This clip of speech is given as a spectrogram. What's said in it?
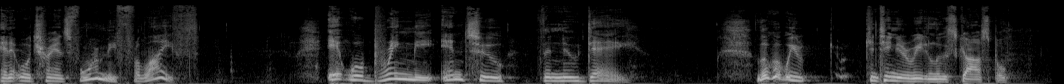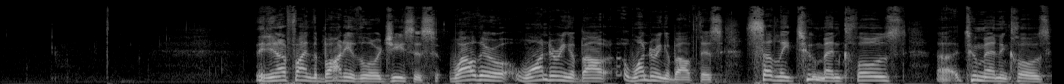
And it will transform me for life. It will bring me into the new day. Look what we continue to read in Luke's gospel. They did not find the body of the Lord Jesus. While they were wandering about, wondering about this, suddenly two men clothed, uh, two men in clothes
